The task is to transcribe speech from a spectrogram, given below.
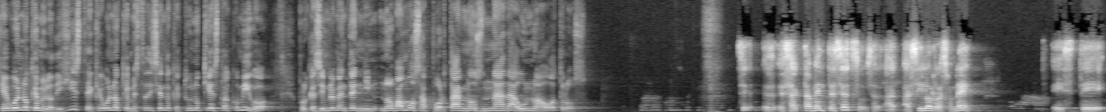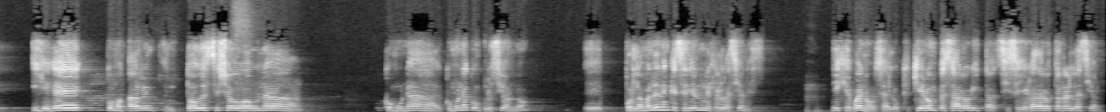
Qué bueno que me lo dijiste, qué bueno que me estás diciendo que tú no quieres estar conmigo, porque simplemente no vamos a aportarnos nada uno a otros. Sí, exactamente es eso, así lo razoné. Este, y llegué como tal en todo este show a una, como una, como una conclusión, ¿no? Eh, por la manera en que se dieron mis relaciones. Dije, bueno, o sea, lo que quiero empezar ahorita, si se llega a dar otra relación,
